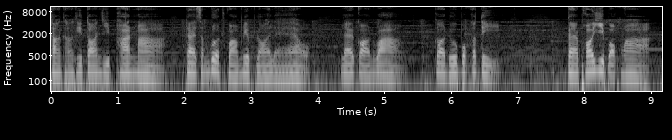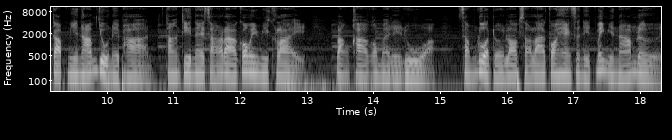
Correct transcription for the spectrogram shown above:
ทั้งทั้งที่ตอนหยิบพานมา ได้สำรวจความเรียบร้อยแล้ว และก่อนวางก็ดูปกติ แต่พอหยิบออกมากลับมีน้ำอยู่ในพาน ทั้งที่ในศาลาก็ไม่มีใครหลังคาก็ไม่ได้รั่ว สำรวจโดยรอบศาลาก็แห้งสนิทไม่มีน้ำเลย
